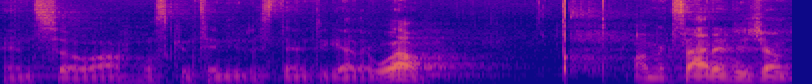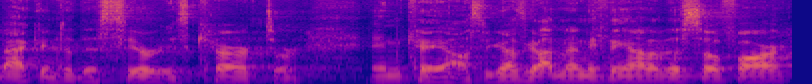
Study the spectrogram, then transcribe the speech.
And so uh, let's continue to stand together. Well, I'm excited to jump back into this series, Character in Chaos. You guys gotten anything out of this so far?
